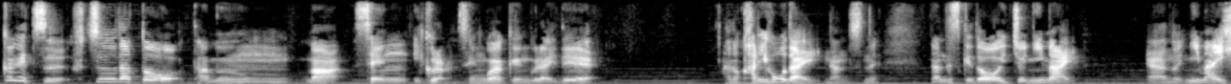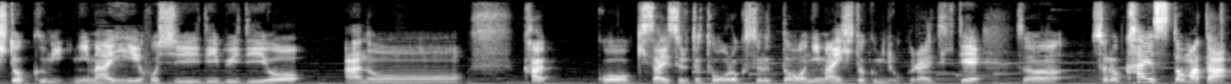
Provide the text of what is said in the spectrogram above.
ヶ月普通だと多分まあ1000いくら1500円ぐらいであの借り放題なんですね。なんですけど一応2枚あの2枚1組2枚欲しい DVD をあのー、かこう記載すると登録すると2枚1組で送られてきてそのそれを返すとまた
